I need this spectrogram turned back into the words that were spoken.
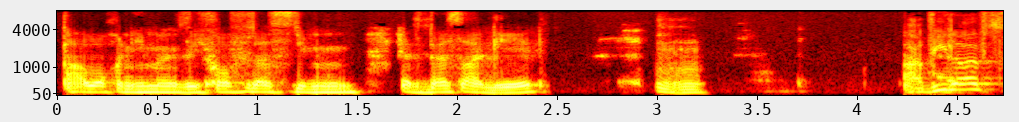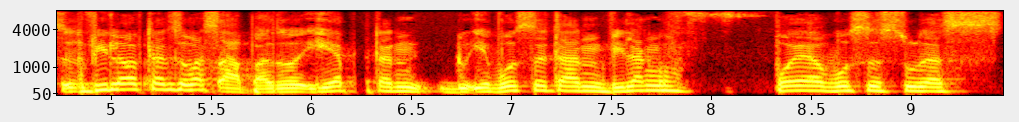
paar Wochen nicht mehr gesehen, ich hoffe, dass es ihm jetzt besser geht. Mhm. Aber wie läuft, wie läuft dann sowas ab? Also ihr habt dann, ihr wusstet dann, wie lange vorher wusstest du, dass,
